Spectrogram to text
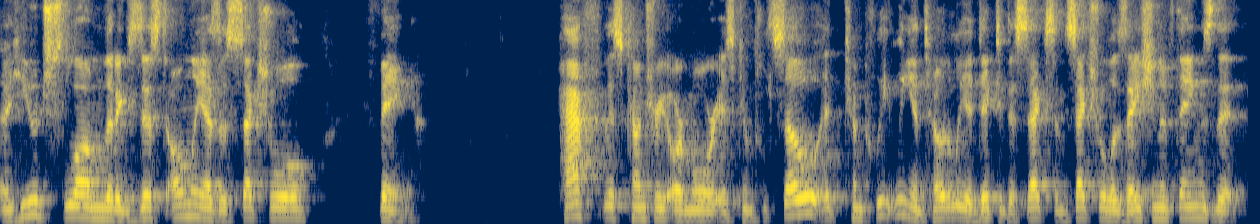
A huge slum that exists only as a sexual thing half this country or more is com- so completely and totally addicted to sex and sexualization of things that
